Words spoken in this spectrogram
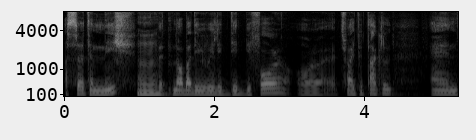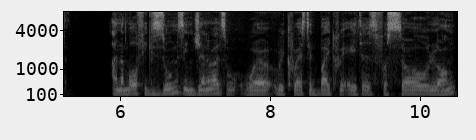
a certain niche Mm. that nobody really did before or uh, try to tackle, and anamorphic zooms in general were requested by creators for so long,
